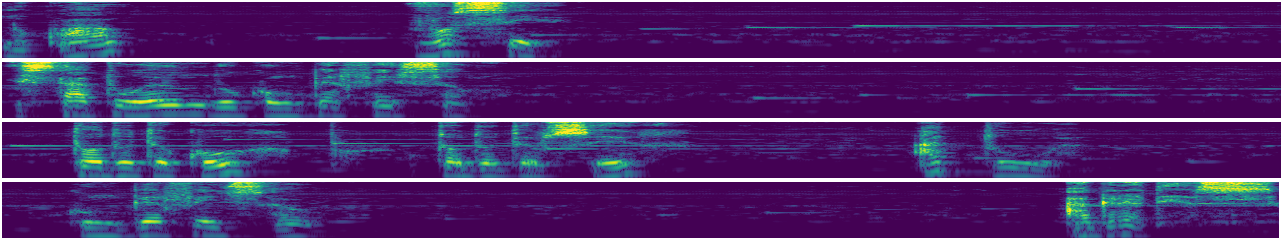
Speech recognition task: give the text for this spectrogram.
no qual você está atuando com perfeição. Todo o teu corpo, todo o teu ser atua com perfeição. Agradeça.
